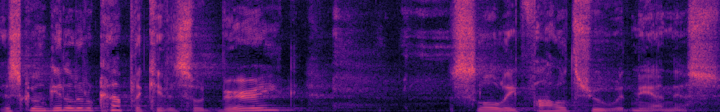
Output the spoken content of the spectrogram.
it's going to get a little complicated, so very slowly follow through with me on this.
